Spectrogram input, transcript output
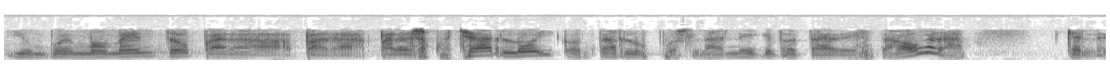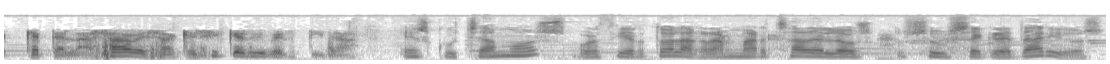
y un buen momento para, para, para escucharlo y contarlo pues la anécdota de esta obra. Que, que, te la sabes, a que sí que es divertida. Escuchamos, por cierto, la gran marcha de los subsecretarios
